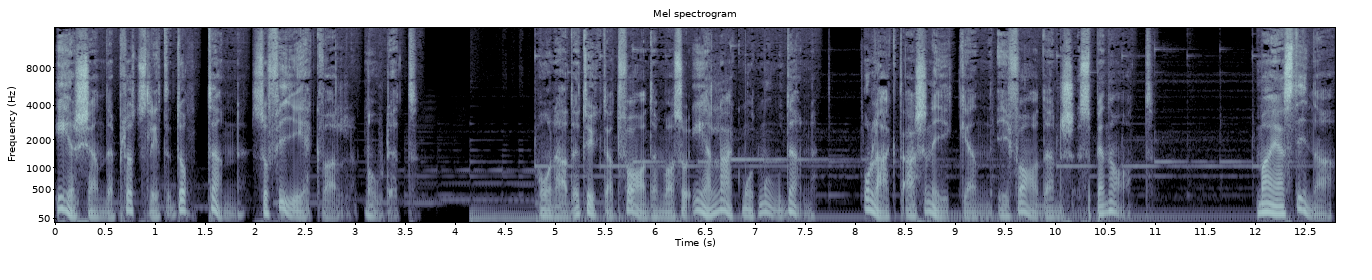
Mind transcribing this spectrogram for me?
erkände plötsligt dottern Sofie Ekvall mordet. Hon hade tyckt att fadern var så elak mot modern och lagt arseniken i faderns spenat. Maja-Stina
